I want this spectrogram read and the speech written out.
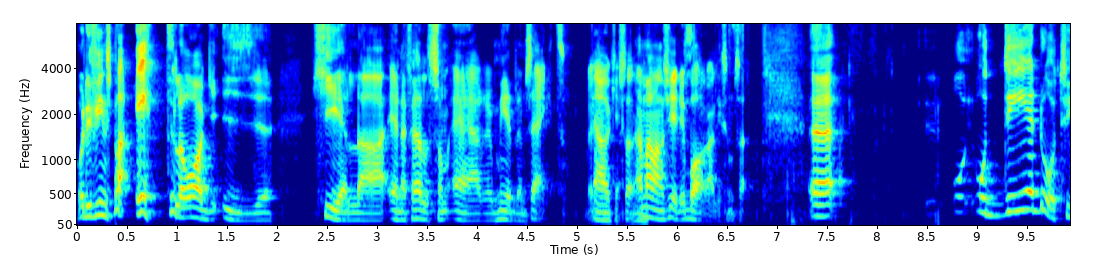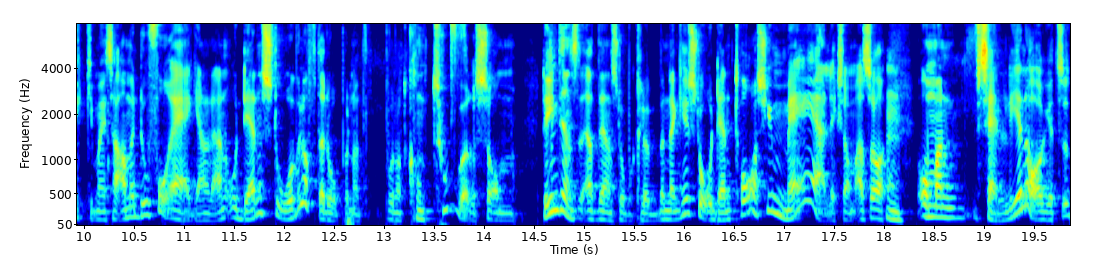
Och det finns bara ett lag i hela NFL som är medlemsägt. Ja, okej. så, Mm. Men annars är det bara liksom så här. Eh, och, och det då tycker man ju så här, ja men då får ägarna den. Och den står väl ofta då på något, på något kontor som, det är inte ens att den står på klubben, den kan ju stå, och den tas ju med liksom. Alltså om man säljer laget så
